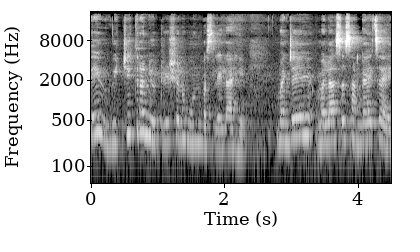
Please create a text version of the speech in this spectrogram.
ते विचित्र न्यूट्रिशन होऊन बसलेलं आहे. म्हणजे मला असं सांगायचं आहे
